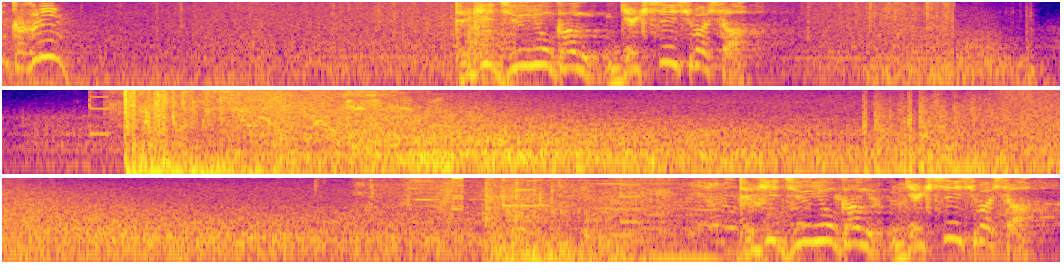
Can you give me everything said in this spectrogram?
戦場に火災を確認敵巡洋艦撃沈しました敵巡洋艦撃沈しました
